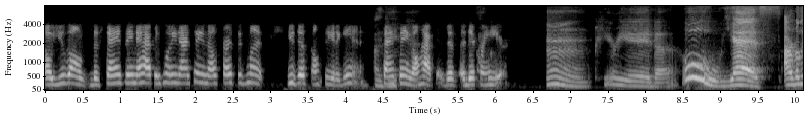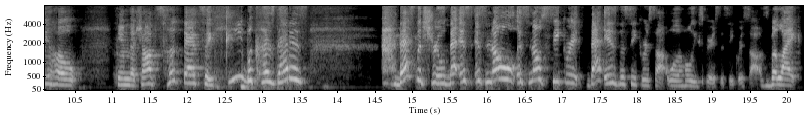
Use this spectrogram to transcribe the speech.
oh, you going to the same thing that happened 2019, those first six months, you just gonna see it again. again. Same thing gonna happen, just a different year. Mm, period. Oh, yes. I really hope, fam, that y'all took that to heed because that is that's the truth. That is it's no, it's no secret. That is the secret sauce. Well, the Holy Spirit's the secret sauce. But like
